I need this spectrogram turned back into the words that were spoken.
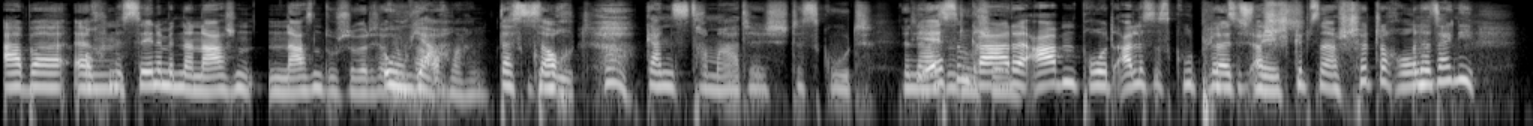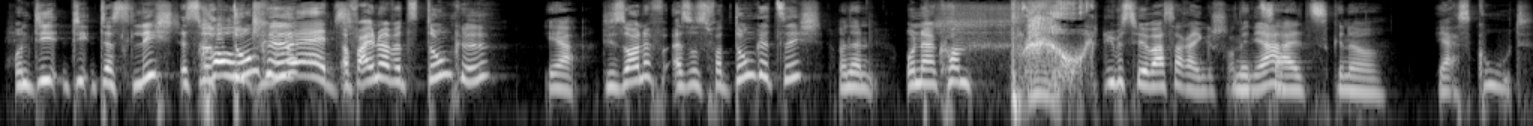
Aber Auch ähm, eine Szene mit einer Nasen Nasendusche würde ich auf oh jeden Fall ja, auch machen. das ist gut. auch oh, ganz dramatisch. Das ist gut. Eine Die essen gerade Abendbrot, alles ist gut, plötzlich, Plötzlich. gibt es eine Erschütterung. Und dann sagen die, Und die, die, das Licht, es wird Code dunkel. Red. Auf einmal wird es dunkel. ja. Die Sonne, also es verdunkelt sich Und dann und dann kommt übelst viel Wasser reingeschossen. mit ja. Salz, genau. Ja, ist gut.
